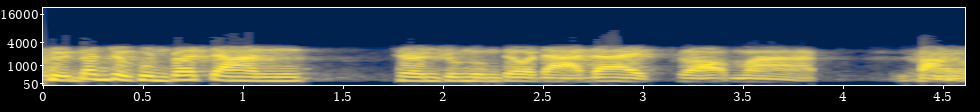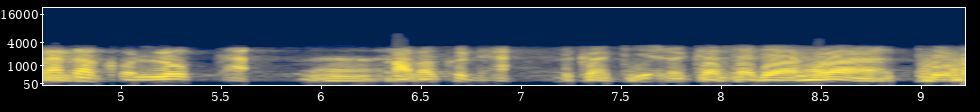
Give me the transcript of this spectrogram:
คือท่านเจ้าคุณพระอาจารย์เชิญชุมนุมเทวดาได้เพราะมาก ฟังแล้วก็ขนลุกครับขอบพระคุณครับ ก็ก็แสดงว่าเทว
